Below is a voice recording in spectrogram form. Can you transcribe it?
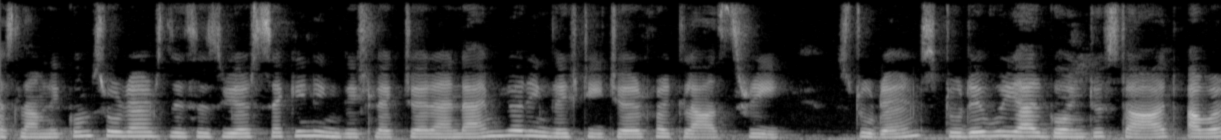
Assalamu alaikum students. This is your second English lecture and I am your English teacher for class 3 students today we are going to start our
